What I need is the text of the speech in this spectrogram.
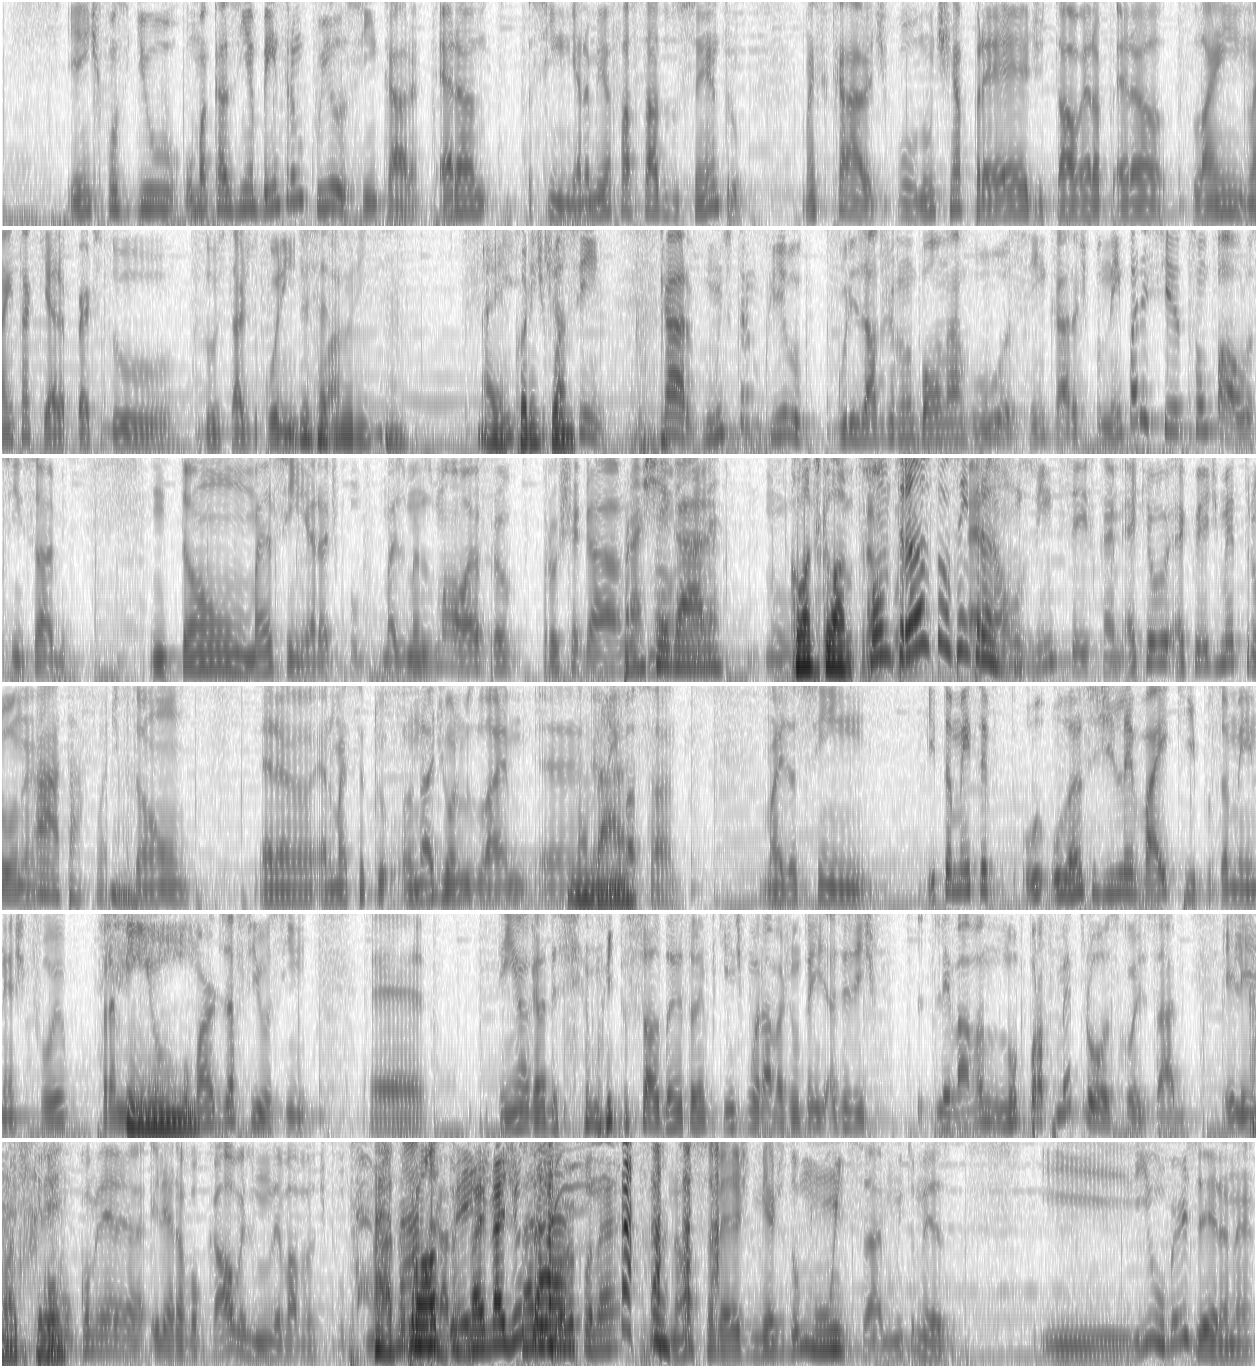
E a gente conseguiu uma casinha bem tranquila, assim, cara. Era, assim, era meio afastado do centro. Mas, cara, tipo, não tinha prédio e tal. Era, era lá, em, lá em Itaquera, perto do, do estádio do Do Corinthians. Estado lá. do Corinthians. Aí, E, tipo corintiano. assim, cara, muito tranquilo, gurizado jogando bola na rua, assim, cara, tipo, nem parecia de São Paulo, assim, sabe? Então, mas assim, era tipo, mais ou menos uma hora pra eu, pra eu chegar. Pra na- chegar, é, né? no- Quantos quilômetros? Com né? trânsito ou sem é, trânsito? Dá uns 26 km. É que eu, é que eu ia de metrô, né? Ah, tá. Pode. Então, era, era mais tranquilo. Andar de ônibus lá é, é, Não é dá. meio embaçado. Mas assim. E também teve o, o lance de levar a equipe também, né? Acho que foi, pra mim, o, o maior desafio, assim. É, tenho a agradecer muito o Saldanha também, porque a gente morava junto, gente- às vezes a gente levava no próprio metrô as coisas, sabe? Ele, Pode crer. Como, como ele, era, ele era vocal, ele não levava, tipo, Ah, nada. pronto, praticamente vai me no ajudar. corpo, né? Nossa, velho, me ajudou muito, sabe? Muito mesmo. E, e Uberzeira, né?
